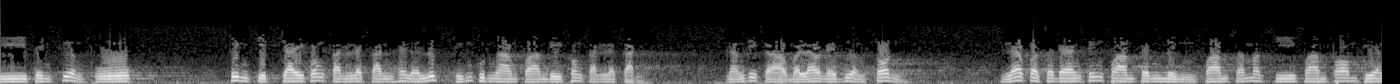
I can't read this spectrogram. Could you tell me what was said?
ดีเป็นเครื่องผูก ซึ่งจิตใจของกันและกันให้ระลึกถึงคุณงามความดีของกันและกัน หลังที่กล่าวมาแล้วในเบื้องต้น แล้วก็แสดงถึงความเป็นหนึ่ง ความสามัคคีความพร้อมเพรียง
